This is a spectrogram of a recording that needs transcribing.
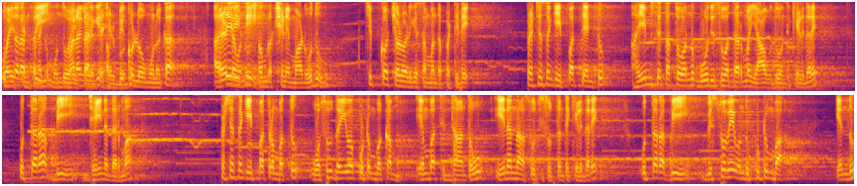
ಅರವತ್ತೈದು ಉತ್ತರ ವಯಸ್ಸಿನ ಸಿ ತನಕ ಮುಂದುವರಿಯುತ್ತಾರೆ ಮರಗಳಿಗೆ ಅಂತ ಹೇಳ್ಬೋದು. ಹಬ್ಬಿಕೊಳ್ಳುವ ಮೂಲಕ ಅರಣ್ಯವನ್ನು ಸಂರಕ್ಷಣೆ ಮಾಡುವುದು ಚಿಪ್ಕೋ ಚಳವಳಿಗೆ ಸಂಬಂಧಪಟ್ಟಿದೆ. ಪ್ರಶ್ನೆ ಸಂಖ್ಯೆ ಇಪ್ಪತ್ತೆಂಟು ಅಹಿಂಸೆ ತತ್ವವನ್ನು ಬೋಧಿಸುವ ಧರ್ಮ ಯಾವುದು ಅಂತ ಕೇಳಿದರೆ ಉತ್ತರ ಬಿ ಜೈನ ಧರ್ಮ. ಪ್ರಶ್ನೆ ಸಂಖ್ಯೆ ಇಪ್ಪತ್ತೊಂಬತ್ತು ವಸುದೈವ ಕುಟುಂಬಕಂ ಎಂಬ ಸಿದ್ಧಾಂತವು ಏನನ್ನ ಸೂಚಿಸುತ್ತಂತೆ ಕೇಳಿದರೆ ಉತ್ತರ ಬಿ ವಿಶ್ವವೇ ಒಂದು ಕುಟುಂಬ ಎಂದು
